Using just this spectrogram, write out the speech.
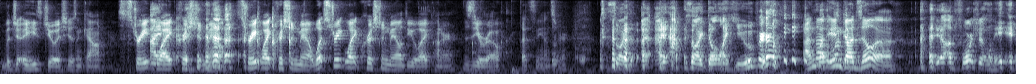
The, Ju- he's Jewish. He doesn't count. Straight I- white Christian male. Straight white Christian male. What straight white Christian male do you like, Hunter? Zero. That's the answer. So I, I, I so I don't like you apparently. I'm not in Godzilla. Unfortunately.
